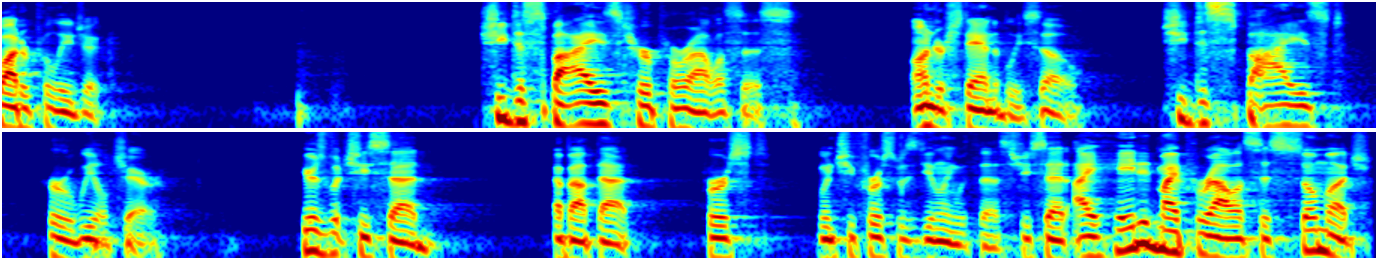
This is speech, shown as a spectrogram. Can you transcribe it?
quadriplegic. She despised her paralysis, understandably so. She despised her wheelchair. Here's what she said about that first when she first was dealing with this. She said, I hated my paralysis so much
